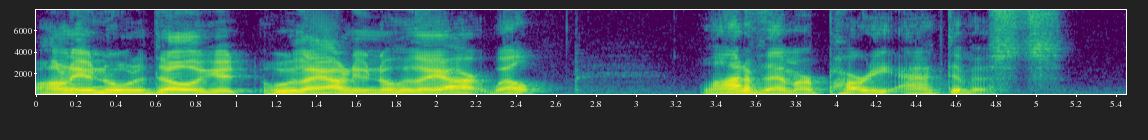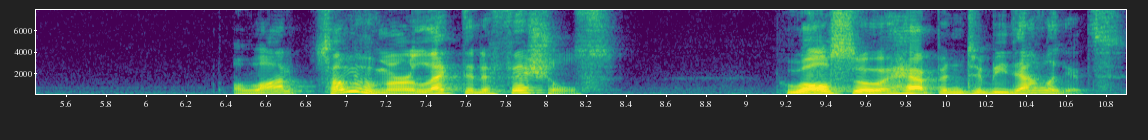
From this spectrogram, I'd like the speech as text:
I don't even know the delegate who they I don't even know who they are. Well, a lot of them are party activists. A lot of some of them are elected officials who also happen to be delegates.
